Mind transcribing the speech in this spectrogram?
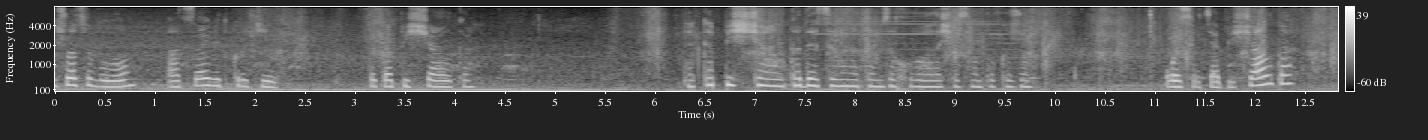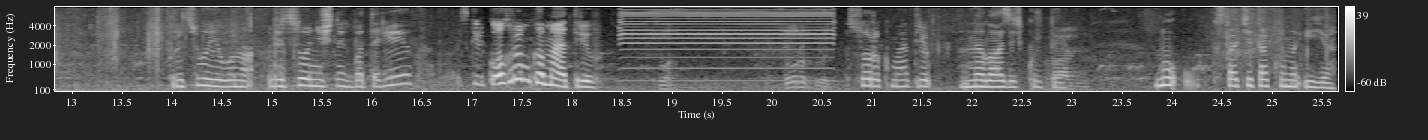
І що це було? А це від крутів. Така піщалка. Така піщалка. Де це вона там заховала? Зараз вам покажу. Ось оця піщалка. Працює вона від сонячних батарейок. Скількох громка метрів? 40 40 метрів не лазять крути. Ну, кстати, так воно і є.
